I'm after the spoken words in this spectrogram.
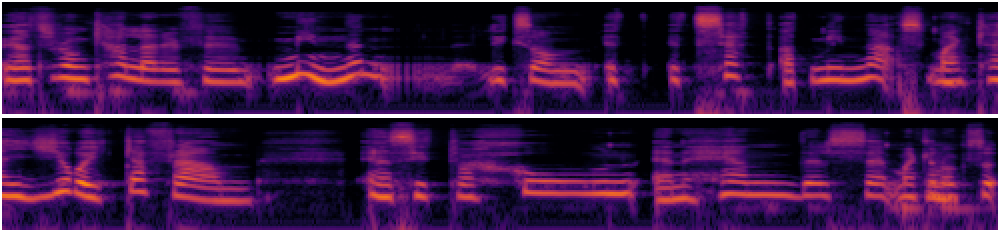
jag tror de kallar det för minnen, liksom ett, ett sätt att minnas. Man kan jojka fram en situation, en händelse, man kan mm. också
